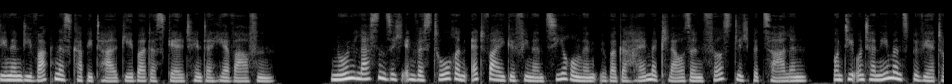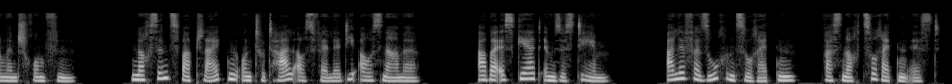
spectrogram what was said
denen die Wagniskapitalgeber das Geld hinterherwarfen. Nun lassen sich Investoren etwaige Finanzierungen über geheime Klauseln fürstlich bezahlen, und die Unternehmensbewertungen schrumpfen. Noch sind zwar Pleiten und Totalausfälle die Ausnahme. Aber es gärt im System. Alle versuchen zu retten, was noch zu retten ist.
